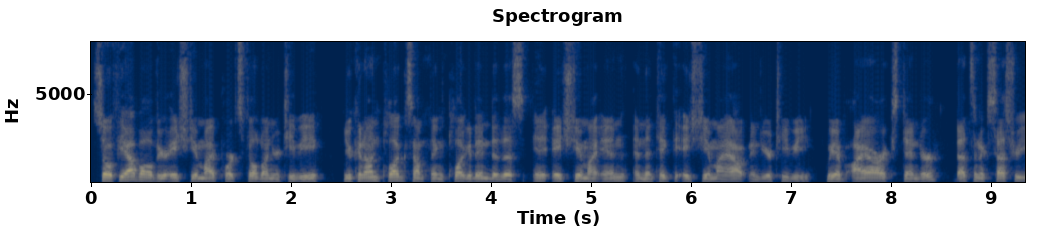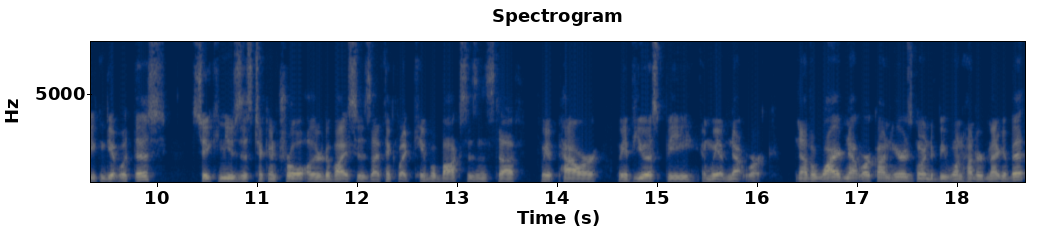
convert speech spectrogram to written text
So if you have all of your HDMI ports filled on your TV, you can unplug something, plug it into this HDMI in, and then take the HDMI out into your TV. We have IR extender. That's an accessory you can get with this. So you can use this to control other devices, I think like cable boxes and stuff. We have power, we have USB, and we have network. Now the wired network on here is going to be 100 megabit.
